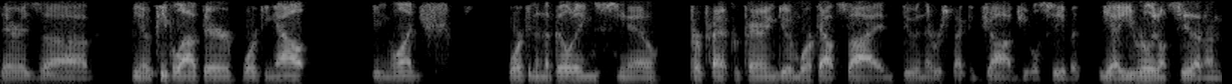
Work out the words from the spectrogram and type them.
there is, uh, you know, people out there working out, eating lunch, working in the buildings. You know, prepare, preparing, doing work outside, doing their respective jobs. You will see, but yeah, you really don't see that on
